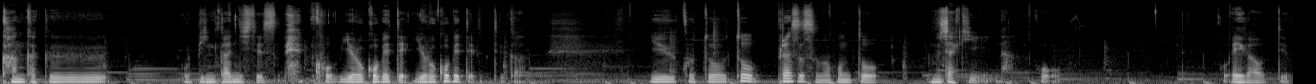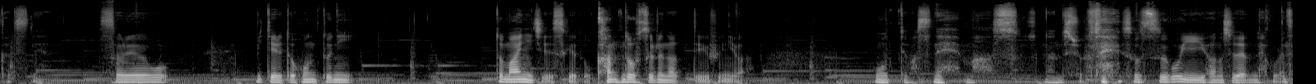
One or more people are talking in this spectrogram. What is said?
感覚を敏感にしてですね こう喜べて喜べてるっていうかいうこととプラスその本当無邪気なこうこう笑顔っていうかですねそれを見てると本当にと毎日ですけど感動するなっていうふうには思ってますね。まあなんでしょうね。そうすごいいい話だよねこれね。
